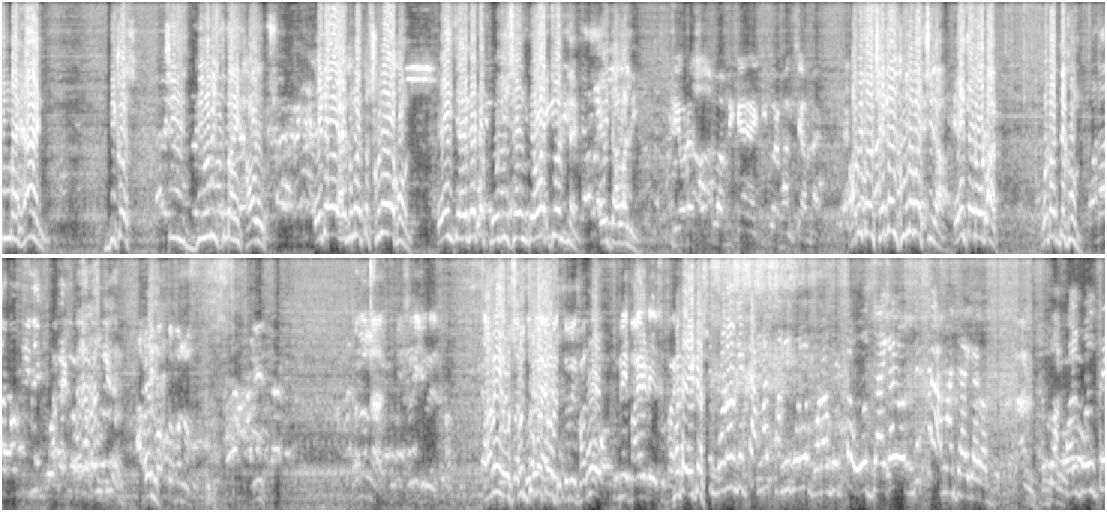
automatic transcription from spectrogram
in my hand because she is demolish my house এটা একমাত্র শুনে রাখুন এই জায়গাটা পজিশন দেওয়ার জন্য এই দালালি। আমি তো সেটাই খুঁজে পাচ্ছি না এই তার অর্ডার অর্ডার দেখুন। আমি সহ্য করতে তুমি বাইরে এসো মানে এটা বড় গেটটা আমার স্বামী বলল বড় গেটটা ওর জায়গায় অর্ধেকটা আমার জায়গায় অর্ধেকটা। দখল বলতে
